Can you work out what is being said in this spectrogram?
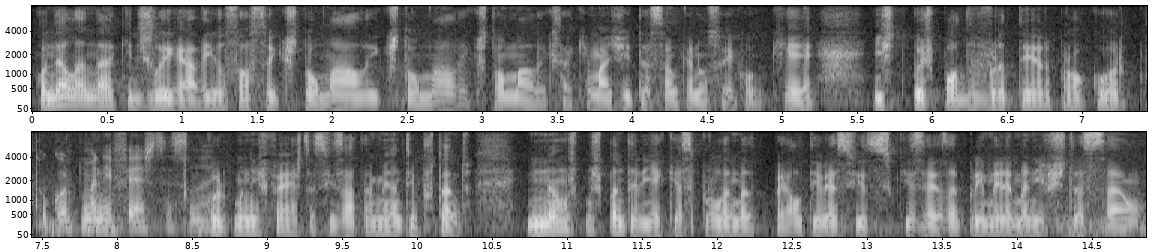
Quando ela anda aqui desligada e eu só sei que estou mal e que estou mal e que estou mal e que está aqui uma agitação que eu não sei o que é, isto depois pode verter para o corpo. O corpo manifesta-se, não é? O corpo manifesta-se, exatamente. E, portanto, não me espantaria que esse problema de pele tivesse sido, se quiseres, a primeira manifestação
